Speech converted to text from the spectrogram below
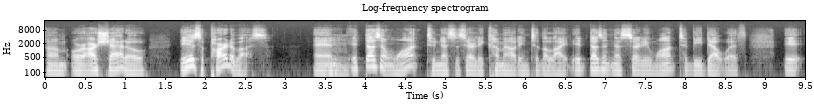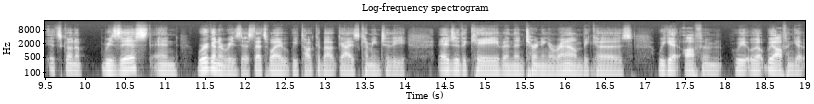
um, or our shadow is a part of us. And mm. it doesn't want to necessarily come out into the light. It doesn't necessarily want to be dealt with. It, it's going to resist, and we're going to resist. That's why we talked about guys coming to the edge of the cave and then turning around because we get often we we often get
